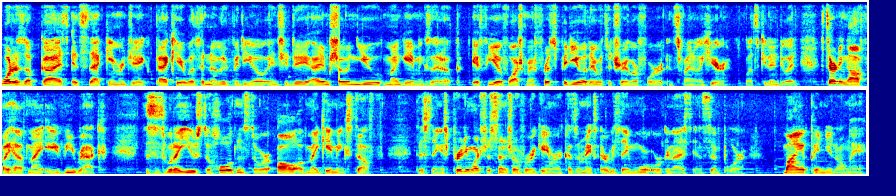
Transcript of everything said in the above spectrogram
What is up guys, it's that gamer Jake, back here with another video, and today I am showing you my gaming setup. If you have watched my first video, there was a trailer for it, it's finally here. Let's get into it. Starting off, I have my AV rack. This is what I use to hold and store all of my gaming stuff. This thing is pretty much essential for a gamer because it makes everything more organized and simpler. My opinion only.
